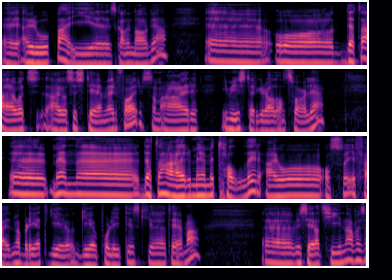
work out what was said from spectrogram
Europa, i Skandinavia. Eh, og dette er jo, et, er jo, systemer for som er i mye større grad ansvarlige. Eh, men eh, dette her med metaller er jo også i ferd med å bli et geo geopolitisk eh, tema. Eh, vi ser at Kina f.eks.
